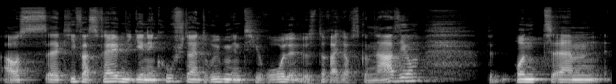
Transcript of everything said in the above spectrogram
aus äh, Kiefersfelden, die gehen in Kufstein drüben in Tirol in Österreich aufs Gymnasium und ähm,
